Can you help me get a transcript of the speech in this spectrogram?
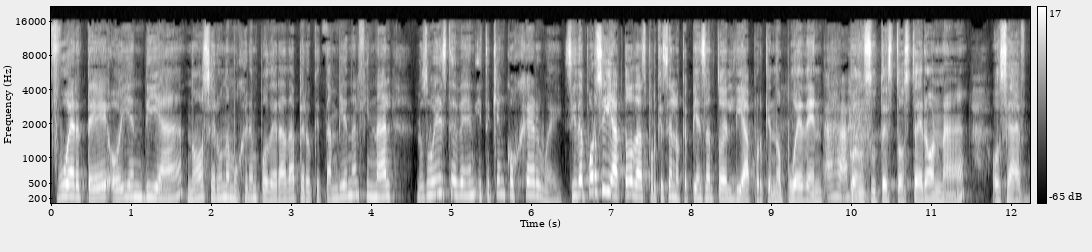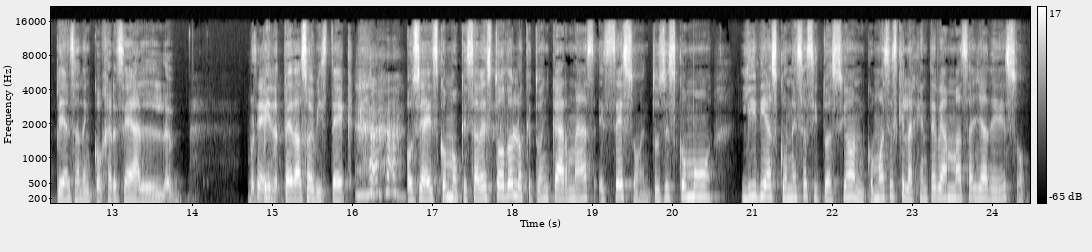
fuerte hoy en día, ¿no? Ser una mujer empoderada, pero que también al final los güeyes te ven y te quieren coger, güey. Sí, de por sí a todas, porque es en lo que piensan todo el día, porque no pueden con su testosterona. O sea, piensan en cogerse al pedazo de bistec. O sea, es como que sabes todo lo que tú encarnas es eso. Entonces, ¿cómo lidias con esa situación? ¿Cómo haces que la gente vea más allá de eso?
